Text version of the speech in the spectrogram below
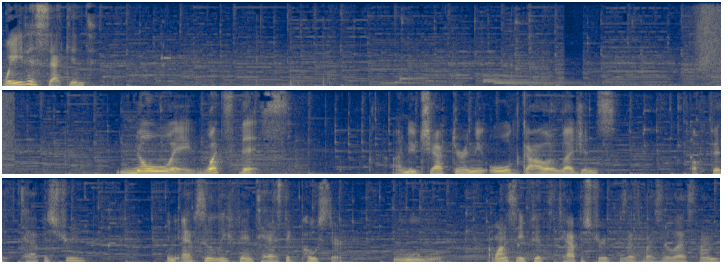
Wait a second. No way. What's this? A new chapter in the old Galar legends? A fifth tapestry? An absolutely fantastic poster. Ooh. I want to say fifth tapestry because that's what I said last time.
